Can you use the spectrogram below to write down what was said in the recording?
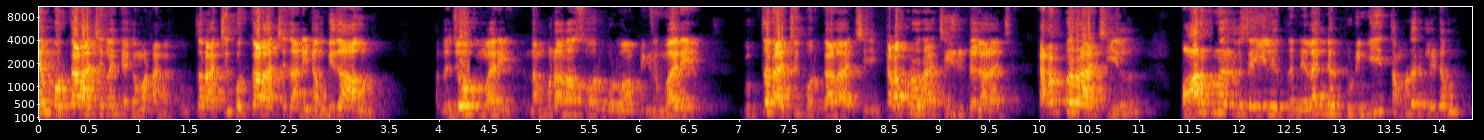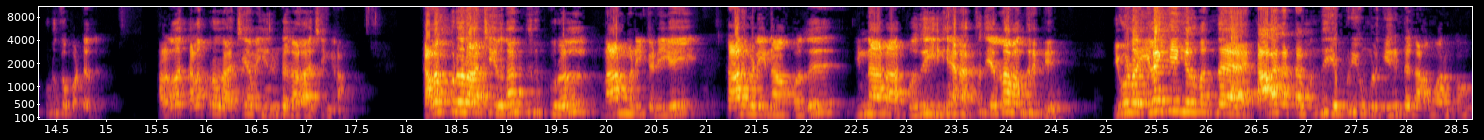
ஏன் பொற்கால ஆட்சிலாம் கேட்க மாட்டாங்க. குப்தர் ஆட்சி பொற்கால ஆட்சி தான் நீ நம்பிதான் ஆகணும். அந்த ஜோக்கு மாதிரி நம்பினாதான் சோறு போடுவான் அப்படிங்கிற மாதிரி குப்தராட்சி பொற்கால ஆட்சி கலப்பரர் ஆட்சி இருண்ட கால ஆட்சி கலப்பர் ஆட்சியில் பார்ப்பனர்கள் கையில் இருந்த நிலங்கள் புடுங்கி தமிழர்களிடம் கொடுக்கப்பட்டது. அதனாலதான் கலப்புரர் ஆட்சி அவன் இருண்ட கால ஆட்சிங்கிறான் கலப்புரர் ஆட்சியில் தான் திருக்குறள் நான்மணி கடிகை கார்வழி நாற்பது இன்னா நாற்பது இனியா நாற்பது எல்லாம் வந்திருக்கு. இவ்வளவு இலக்கியங்கள் வந்த காலகட்டம் வந்து எப்படி உங்களுக்கு இருண்ட காலமா இருக்கும்?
